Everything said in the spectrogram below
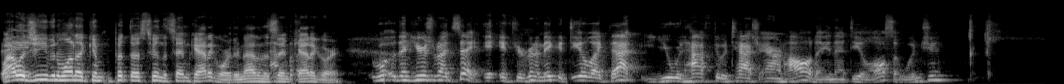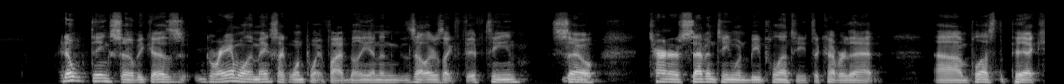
Why would you even want to com- put those two in the same category? They're not in the same category. Well, then here's what I'd say: if you're going to make a deal like that, you would have to attach Aaron Holiday in that deal, also, wouldn't you? I don't think so because Graham only makes like 1.5 million and Zeller's like 15. So Mm-hmm. Turner's 17 would be plenty to cover that. Um, plus the pick.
